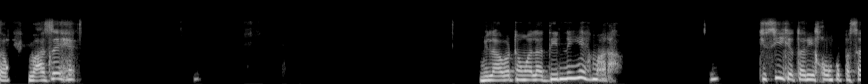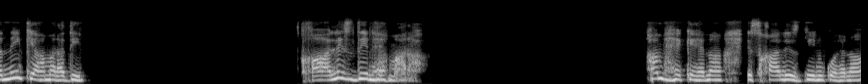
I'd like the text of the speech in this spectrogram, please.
دم واضح ہے۔ ملاوٹوں والا دین نہیں ہے ہمارا۔ کسی کے طریقوں کو پسند نہیں کیا ہمارا دین۔ خالص دین ہے ہمارا۔ ہم ہے کہ ہے نا، اس خالص دین کو ہے نا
